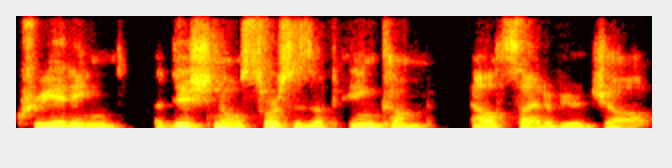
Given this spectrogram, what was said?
creating additional sources of income outside of your job.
